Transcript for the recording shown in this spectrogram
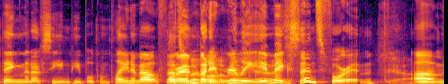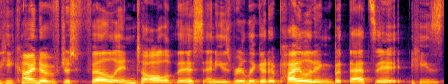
thing that I've seen people complain about for That's him, but it really it makes sense for him. Yeah. Um, he kind of just fell into all of this, and he's really good at piloting, but that's it. He's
